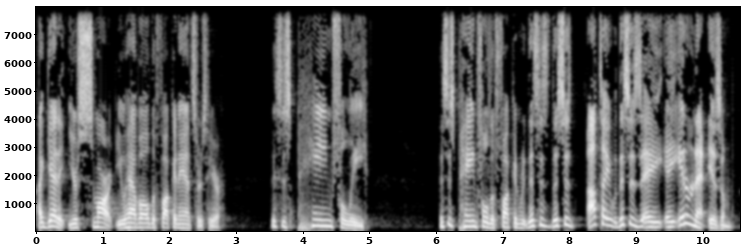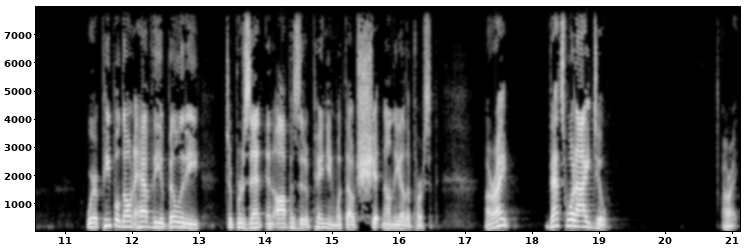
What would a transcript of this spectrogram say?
I get it. You're smart. You have all the fucking answers here. This is painfully. This is painful to fucking. Re- this is this is. I'll tell you. This is a a internetism, where people don't have the ability to present an opposite opinion without shitting on the other person. All right, that's what I do. All right,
